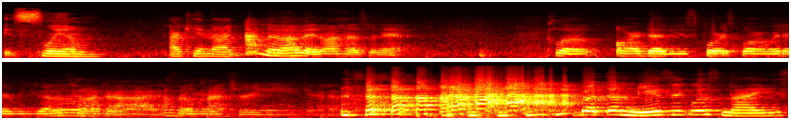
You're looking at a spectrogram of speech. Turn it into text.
It's slim. I cannot. I know I met my husband at club RW Sports Bar, whatever you want to Oh call my it. God, I so mean, country. but the music was nice.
